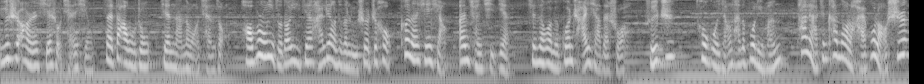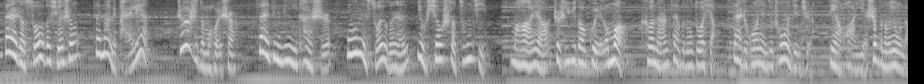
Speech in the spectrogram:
于是二人携手前行，在大雾中艰难地往前走。好不容易走到一间还亮着的旅社之后，柯南心想，安全起见，先在外面观察一下再说。谁知。透过阳台的玻璃门，他俩竟看到了海部老师带着所有的学生在那里排练。这是怎么回事？再定睛一看时，屋内所有的人又消失了踪迹。妈呀，这是遇到鬼了吗？柯南再不能多想，带着光彦就冲了进去。电话也是不能用的，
